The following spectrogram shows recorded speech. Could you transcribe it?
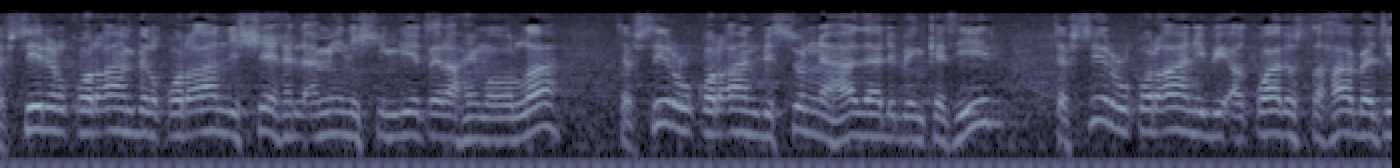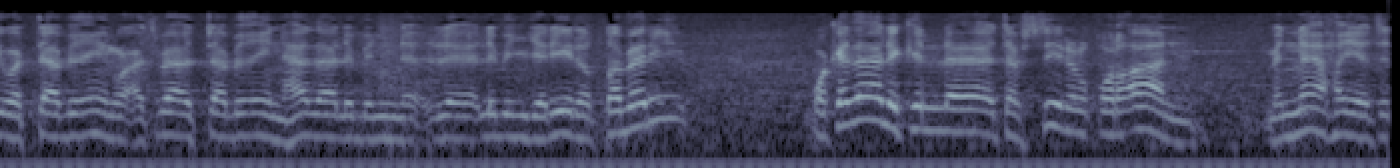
تفسير القرآن بالقرآن للشيخ الأمين الشنقيطي رحمه الله تفسير القرآن بالسنة هذا لابن كثير تفسير القرآن بأقوال الصحابة والتابعين وأتباع التابعين هذا لابن, لابن جرير الطبري. وكذلك تفسير القرآن من ناحية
